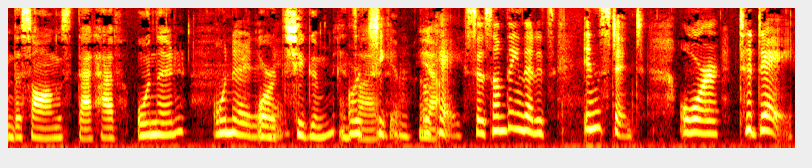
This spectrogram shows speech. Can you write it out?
the songs that have 오늘 오늘 or 네. 지금 or inside. 지금. Yeah. Okay, so something that it's instant or today.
